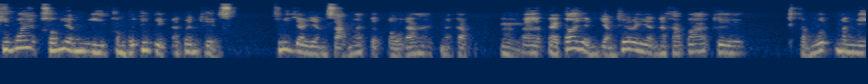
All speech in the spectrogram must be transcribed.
คิดว่าเขายังมี competitive advantage ที่จะยังสามารถเติบโตได้นะครับอืมเอ่อแต่ก็อย่างอย่างที่เรียนนะครับว่าคือสมมติมันมี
